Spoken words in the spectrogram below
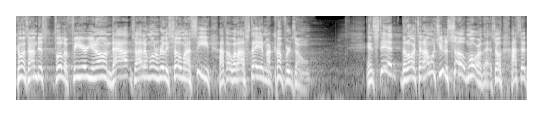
Come on, so I'm just full of fear, you know, and doubt, and so I don't want to really sow my seed. I thought, well, I'll stay in my comfort zone. Instead, the Lord said, I want you to sow more of that. So I said,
